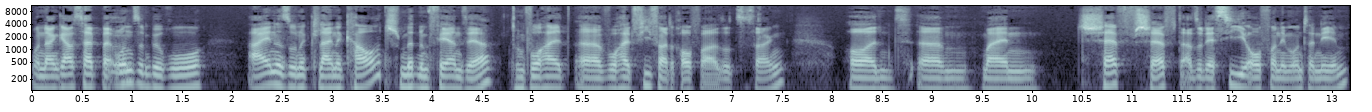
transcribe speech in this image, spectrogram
Und dann gab es halt bei uns im Büro eine so eine kleine Couch mit einem Fernseher, wo halt, äh, wo halt FIFA drauf war sozusagen. Und ähm, mein Chef, Chef, also der CEO von dem Unternehmen,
